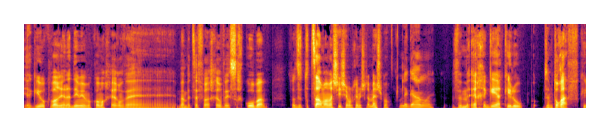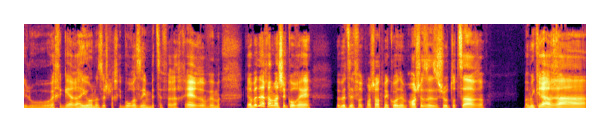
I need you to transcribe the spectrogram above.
יגיעו כבר ילדים ממקום אחר ו... מהבית ספר אחר וישחקו בה. זאת אומרת, זה תוצר ממשי שהם הולכים להשתמש בו. לגמרי. ואיך הגיע, כאילו, זה מטורף, כאילו, איך הגיע הרעיון הזה של החיבור הזה עם בית ספר אחר, ומה... בדרך כלל מה שקורה בבית ספר, כמו שאמרת מקודם, או שזה איזשהו תוצר, במקרה הרע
